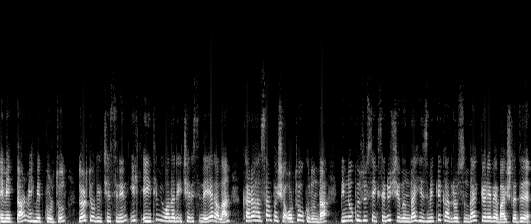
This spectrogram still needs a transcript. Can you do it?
Emektar Mehmet Kurtul, Dörtyol ilçesinin ilk eğitim yuvaları içerisinde yer alan Kara Hasanpaşa Ortaokulu'nda 1983 yılında hizmetli kadrosunda göreve başladı.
